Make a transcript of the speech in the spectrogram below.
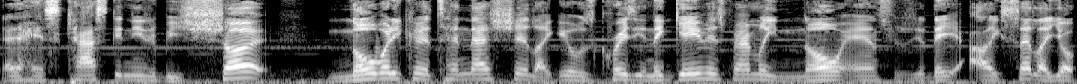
that his casket needed to be shut, Nobody could attend that shit. Like it was crazy, and they gave his family no answers. They like said like, "Yo,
